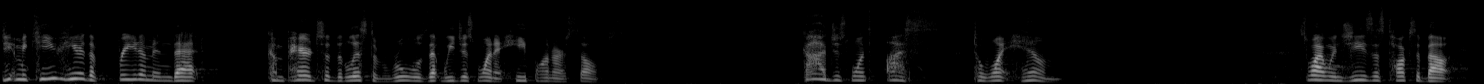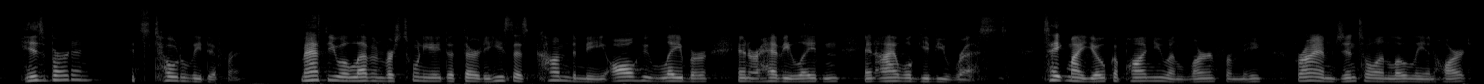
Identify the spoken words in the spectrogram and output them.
Do You, I mean, can you hear the freedom in that compared to the list of rules that we just want to heap on ourselves? God just wants us to want Him. That's why when Jesus talks about His burden, it's totally different. Matthew 11, verse 28 to 30, he says, Come to me, all who labor and are heavy laden, and I will give you rest. Take my yoke upon you and learn from me, for I am gentle and lowly in heart,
